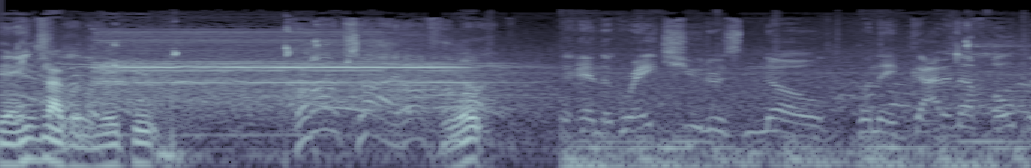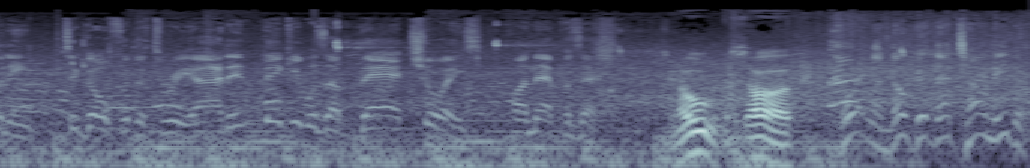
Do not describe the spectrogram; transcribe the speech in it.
Yeah, he's not gonna make it. From outside off the Yep. Mark. And the great shooters know when they've got enough opening to go for the three. I didn't think it was a bad choice on that possession. No, it's off. Portland no good that time either.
